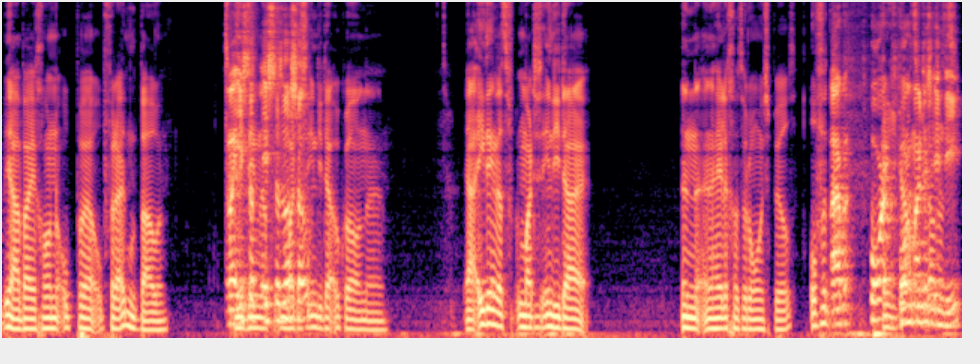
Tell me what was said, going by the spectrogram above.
ja, waar je gewoon op, eh, op vooruit moet bouwen. maar is denk dat, is dat wel Martens zo? Indy daar ook wel een... eh, ja, ik denk dat Martens Indy daar een, een hele grote rol in speelt. Of het... Maar voor, Kijk, voor Martens Indy,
